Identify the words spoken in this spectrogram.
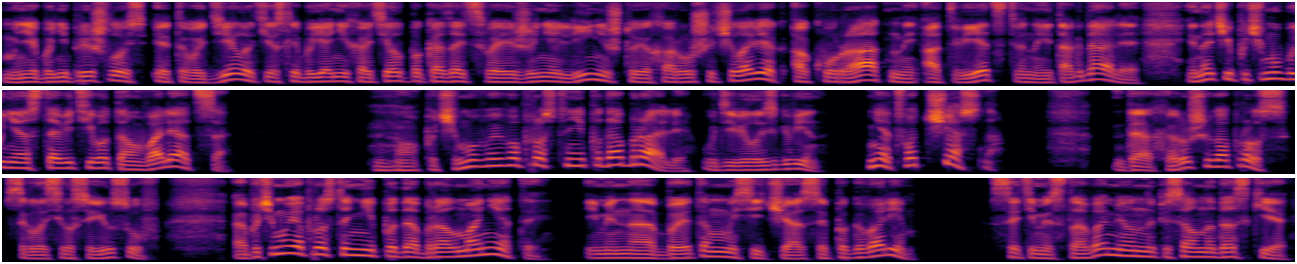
Мне бы не пришлось этого делать, если бы я не хотел показать своей жене Лине, что я хороший человек, аккуратный, ответственный и так далее. Иначе почему бы не оставить его там валяться? «Но почему вы его просто не подобрали?» — удивилась Гвин. «Нет, вот честно». «Да, хороший вопрос», — согласился Юсуф. «А почему я просто не подобрал монеты? Именно об этом мы сейчас и поговорим». С этими словами он написал на доске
